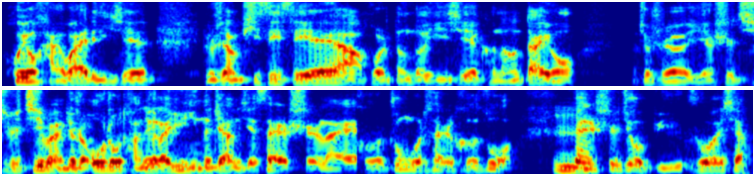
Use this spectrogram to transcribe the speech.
会有海外的一些，比如像 PCCA 啊，或者等等一些可能带有，就是也是其实基本上就是欧洲团队来运营的这样的一些赛事，来和中国的赛事合作。但是就比如说像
